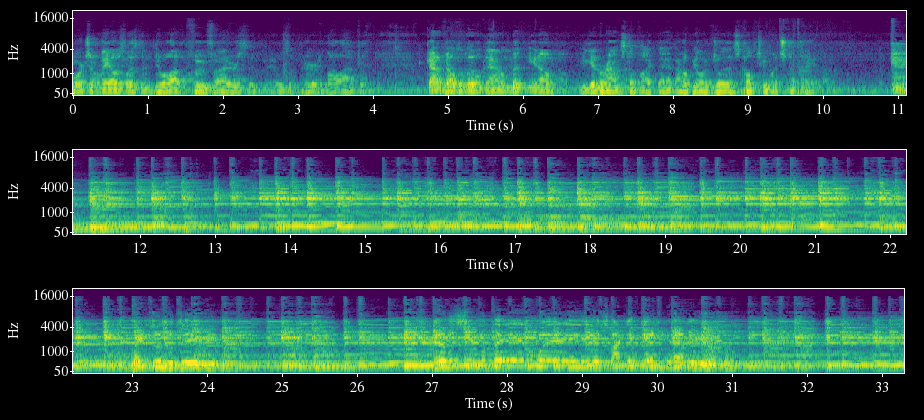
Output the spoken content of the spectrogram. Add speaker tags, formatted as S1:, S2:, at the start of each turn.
S1: unfortunately, I was listening to a lot of Foo Fighters. And it was a period of my life that kind of felt a little down, but you know, you get around stuff like that. And I hope y'all enjoy this. It's called Too Much to Pay. Of the day never seem to fade away. Like they're getting heavier.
